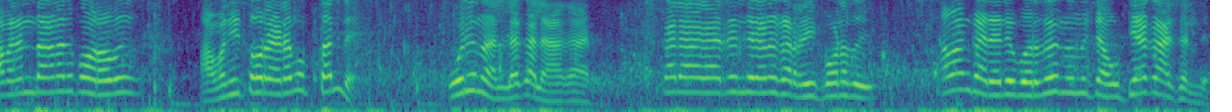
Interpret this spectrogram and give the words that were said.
അവനെന്താണത് കുറവ്? അവൻ ഈ തൊറയുടെ മുത്തല്ലേ? ഒരു നല്ല കലാകാരൻ. കലാകാരൻ എന്തിനാണ് കടലിൽ പോണത്? അവൻ കരയിൽ വെറുതെ നിന്ന് ചവിട്ടിയ കാശല്ലേ?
